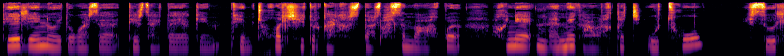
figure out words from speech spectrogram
Тэгэл энэ үед угаасаа тэр цагтаа яг юм тийм чухал шийдвэр гарах хэрэгтэй болсон байгаа байхгүй юу? Охины амийг аврах гэж үзэхүү эсвэл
